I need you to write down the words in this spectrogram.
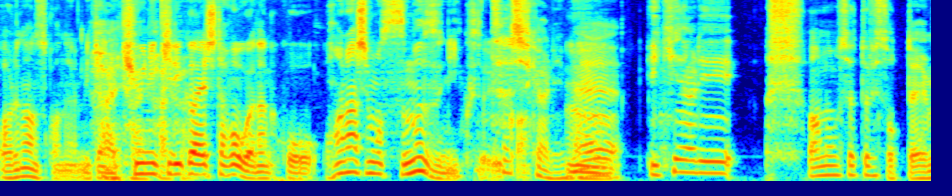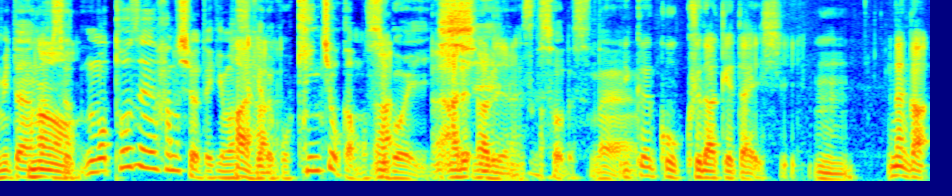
あれなんですかね?」みたいな急に切り返した方がなんかこうお話もスムーズにいくというか。確かにね、いきなりあのセットリストってみたいなもう当然話はできますけど、はいはい。こう緊張感もすごいし。ああるあるじゃないですか。そうですね。うん一回こう砕けたいし、うん、なんか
